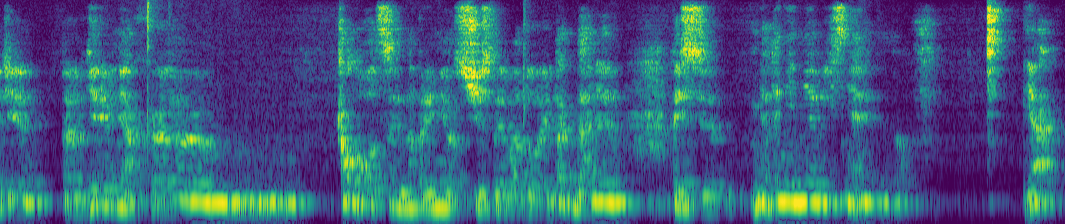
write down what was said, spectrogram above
эти э, в деревнях э, колодцы, например, с чистой водой и так далее. То есть э, это не, не объясняет этого. Я,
